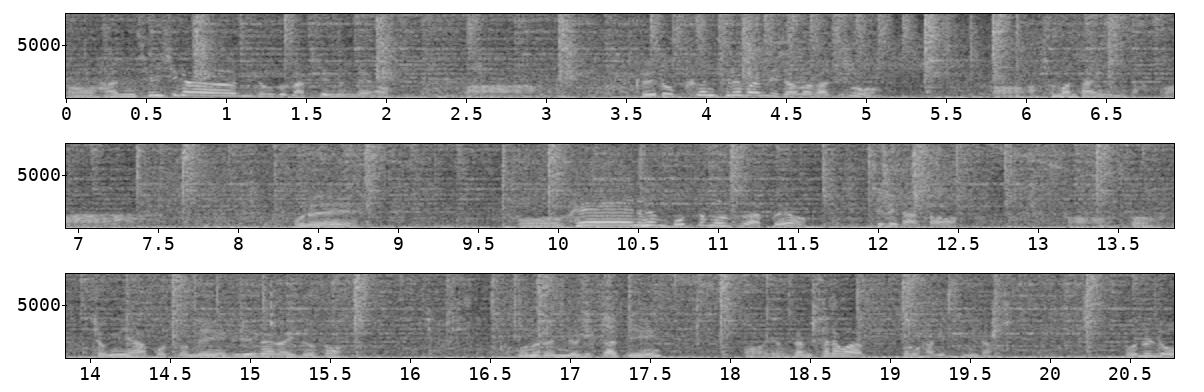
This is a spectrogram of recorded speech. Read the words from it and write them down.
어, 한 3시간 정도 낚시했는데요. 와. 그래도 큰 트레발리 잡아가지고, 어, 천만 다행입니다. 와. 오늘, 어, 회는 못 떠먹을 것 같고요. 집에 가서, 어, 또 정리하고 또 내일 일가가 있어서, 오늘은 여기까지, 어, 영상 촬영하도록 하겠습니다. 오늘도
